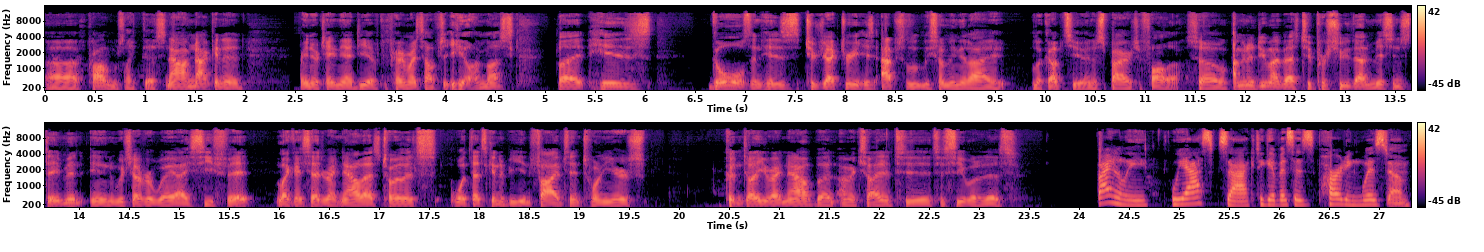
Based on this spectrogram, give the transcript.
uh, problems like this. Now, I'm not going to entertain the idea of comparing myself to Elon Musk, but his goals and his trajectory is absolutely something that I look up to and aspire to follow. So I'm going to do my best to pursue that mission statement in whichever way I see fit. Like I said, right now, that's toilets. What that's going to be in 5, 10, 20 years, couldn't tell you right now, but I'm excited to, to see what it is. Finally, we asked Zach to give us his parting wisdom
